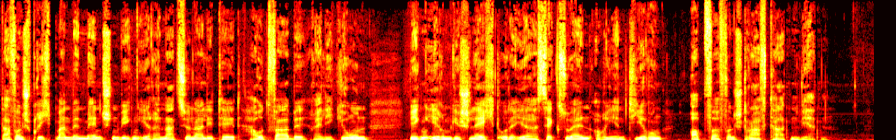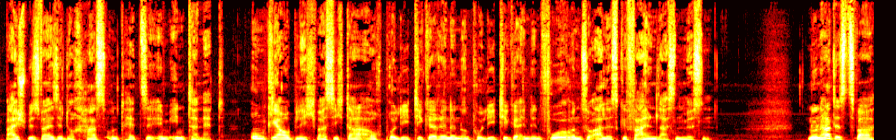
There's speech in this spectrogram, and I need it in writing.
Davon spricht man, wenn Menschen wegen ihrer Nationalität, Hautfarbe, Religion, wegen ihrem Geschlecht oder ihrer sexuellen Orientierung Opfer von Straftaten werden. Beispielsweise durch Hass und Hetze im Internet. Unglaublich, was sich da auch Politikerinnen und Politiker in den Foren so alles gefallen lassen müssen. Nun hat es zwar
